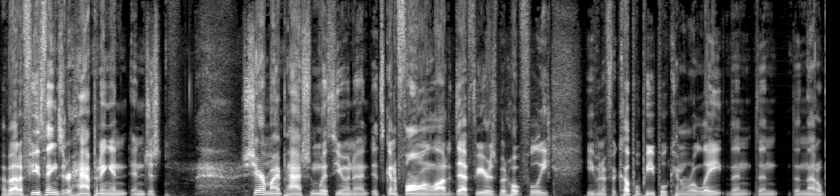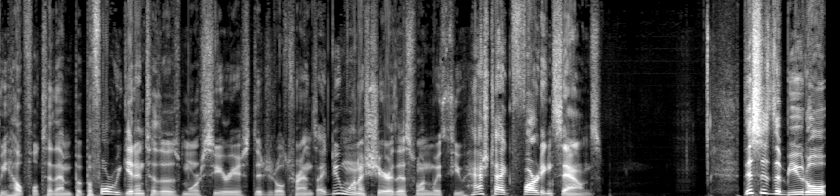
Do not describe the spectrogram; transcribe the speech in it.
about a few things that are happening and, and just share my passion with you and it's going to fall on a lot of deaf ears but hopefully even if a couple people can relate then then then that'll be helpful to them. But before we get into those more serious digital trends i do want to share this one with you. Hashtag farting sounds. This is the beauty,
